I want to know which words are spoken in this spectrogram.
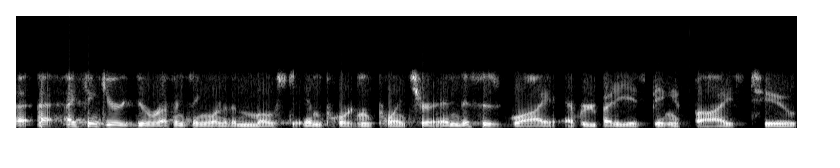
I think you're, you're referencing one of the most important points here, and this is why everybody is being advised to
